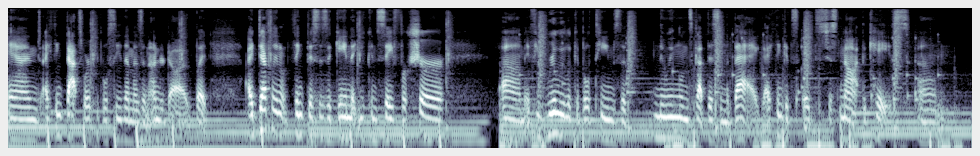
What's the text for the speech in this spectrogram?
and I think that's where people see them as an underdog. But I definitely don't think this is a game that you can say for sure. Um, if you really look at both teams, that New England's got this in the bag. I think it's it's just not the case. Um,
